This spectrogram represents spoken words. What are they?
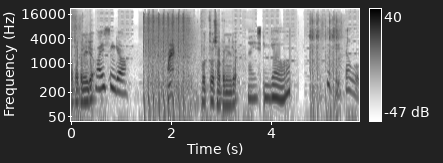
다 잡은겨. 나이스인겨. 보또 잡은 겨. 나이스, 생겨. 그치, 있다고.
